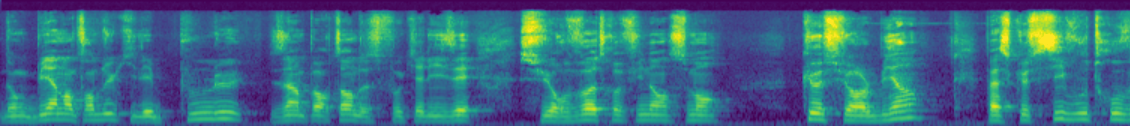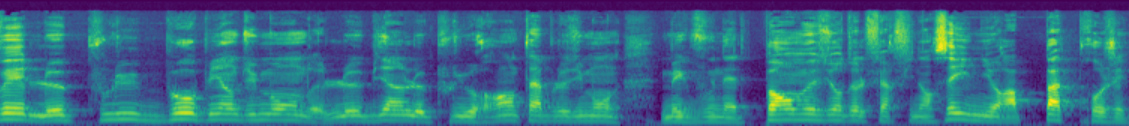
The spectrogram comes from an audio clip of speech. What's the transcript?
Donc bien entendu qu'il est plus important de se focaliser sur votre financement que sur le bien, parce que si vous trouvez le plus beau bien du monde, le bien le plus rentable du monde, mais que vous n'êtes pas en mesure de le faire financer, il n'y aura pas de projet.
